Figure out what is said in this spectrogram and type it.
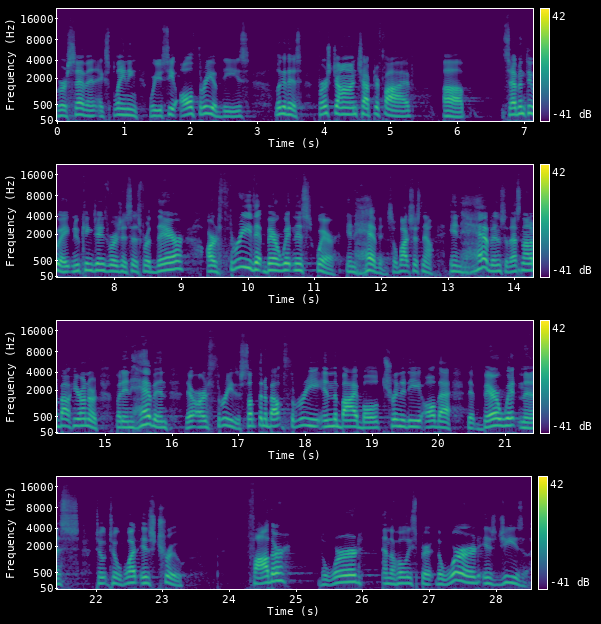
verse 7, explaining where you see all three of these. Look at this. 1 John chapter 5, uh, 7 through 8, New King James Version, it says, For there are three that bear witness where? In heaven. So watch this now. In heaven, so that's not about here on earth, but in heaven, there are three. There's something about three in the Bible, Trinity, all that, that bear witness to, to what is true Father, the Word, and the Holy Spirit. The Word is Jesus.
